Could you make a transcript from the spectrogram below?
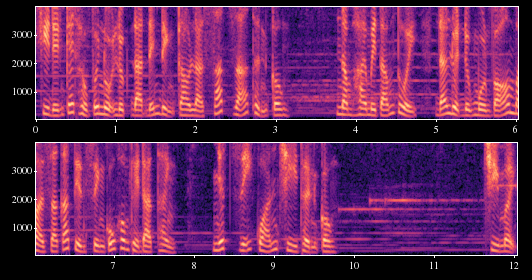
khi đến kết hợp với nội lực đạt đến đỉnh cao là sát giá thần công năm hai mươi tám tuổi, đã luyện được môn võ mà gia cát tiền sinh cũng không thể đạt thành. Nhất dĩ quán trì thần công. Trì mệnh.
